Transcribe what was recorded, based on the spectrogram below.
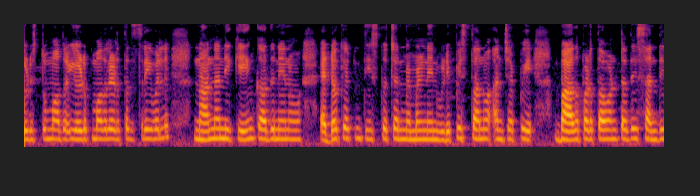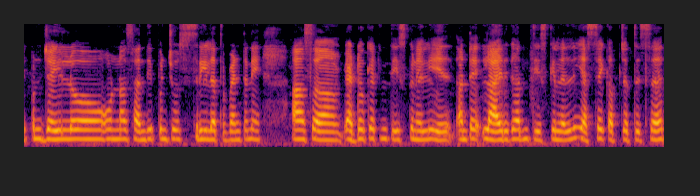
ఏడుస్తూ మొదలు ఏడుపు మొదలెడుతుంది శ్రీవల్లి. నాన్న నీకేం కాదు. నేను అడ్వకేట్ని తీసుకొచ్చాను. మిమ్మల్ని నేను విడిపిస్తాను అని చెప్పి బాధపడుతూ ఉంటుంది. సందీప్ని జైల్లో ఉన్న సందీప్ని చూసి శ్రీలత వెంటనే ఆ అడ్వకేట్ని తీసుకుని వెళ్ళి అంటే లాయర్ గారిని తీసుకుని వెళ్ళి ఎస్ఐ కప్ చెప్తుంది. సార్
